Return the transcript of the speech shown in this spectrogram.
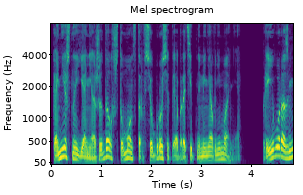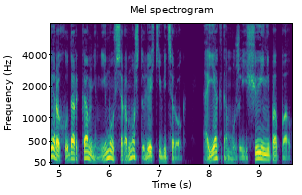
Конечно, я не ожидал, что монстр все бросит и обратит на меня внимание. При его размерах удар камнем ему все равно, что легкий ветерок, а я к тому же еще и не попал.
